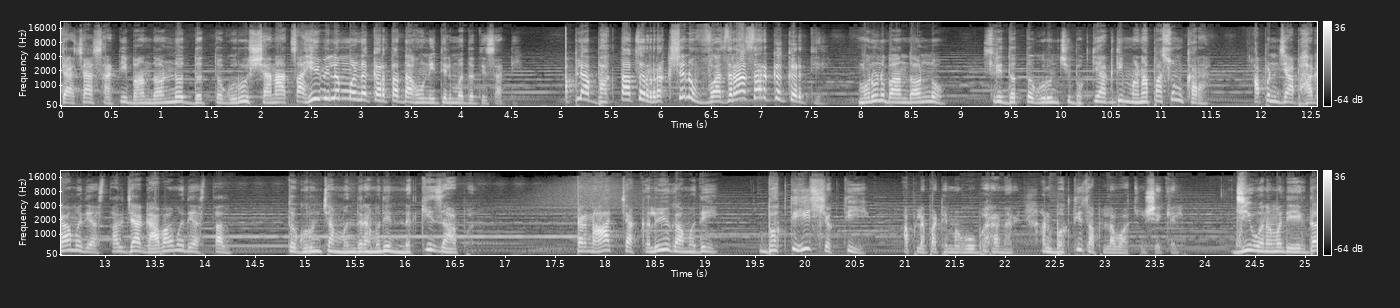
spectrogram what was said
त्याच्यासाठी बांधवांनो दत्तगुरु क्षणाचाही विलंब न करता धावून येतील मदतीसाठी. आपल्या भक्ताचं रक्षण वज्रासारखं करतील. म्हणून बांधवांनो श्री दत्तगुरूंची भक्ती अगदी मनापासून करा. आपण ज्या भागामध्ये असताल ज्या गावामध्ये असताल तर गुरूंच्या मंदिरामध्ये नक्की जा आपण. कारण आजच्या कलयुगामध्ये भक्ती हीच शक्ती आपल्या पाठीमागे उभं राहणार आहे आणि भक्तीच आपल्याला वाचू शकेल. जीवनामध्ये एकदा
